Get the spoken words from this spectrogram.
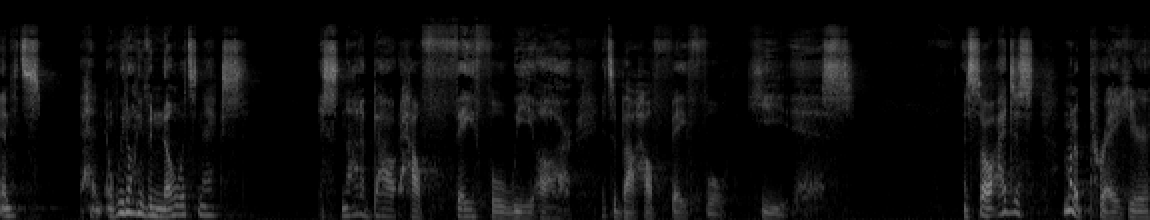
and it's and, and we don't even know what's next. It's not about how faithful we are. It's about how faithful he is. And so I just, I'm going to pray here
